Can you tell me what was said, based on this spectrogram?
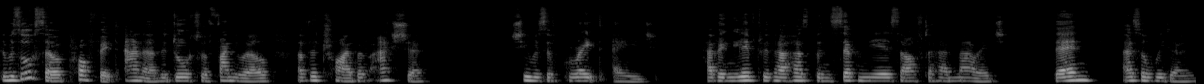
There was also a prophet, Anna, the daughter of Phanuel of the tribe of Asher. She was of great age, having lived with her husband seven years after her marriage, then as a widow,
